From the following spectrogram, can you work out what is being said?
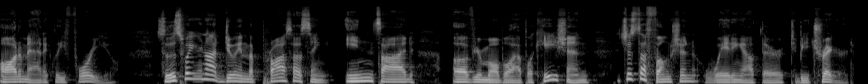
automatically for you. So this way you're not doing the processing inside of your mobile application. It's just a function waiting out there to be triggered.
